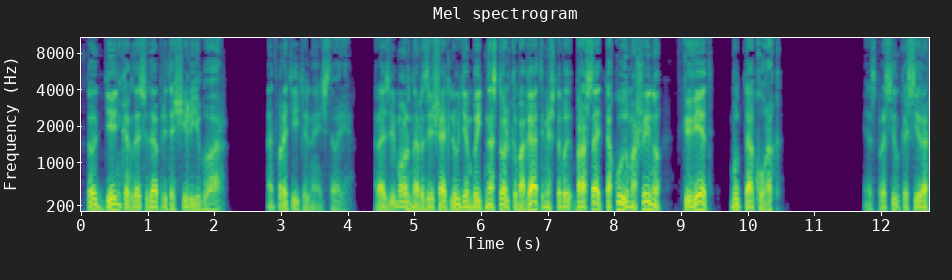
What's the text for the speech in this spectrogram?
в тот день, когда сюда притащили Ягуар. Отвратительная история. Разве можно разрешать людям быть настолько богатыми, чтобы бросать такую машину в кювет, будто окурок? Я спросил кассира,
